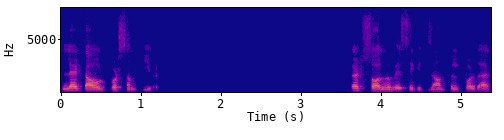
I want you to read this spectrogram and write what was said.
let out for some period. Let's solve a basic example for that.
